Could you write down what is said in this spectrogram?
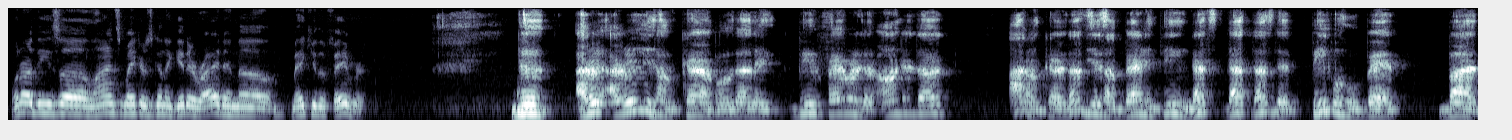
when are these uh, lines makers gonna get it right and uh, make you the favorite? Dude, I, re- I really don't care about that. Like being favorite or underdog, I don't care. That's just a betting thing. That's that that's the people who bet. But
